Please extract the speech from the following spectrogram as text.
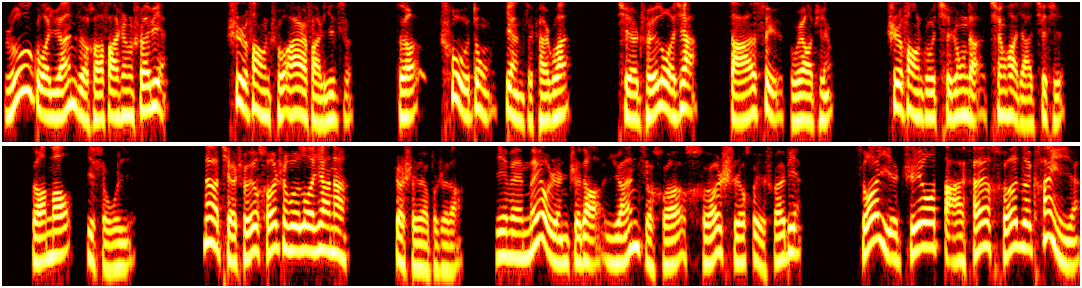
如果原子核发生衰变，释放出阿尔法粒子，则触动电子开关，铁锤落下砸碎毒药瓶，释放出其中的氰化钾气体，则猫必死无疑。那铁锤何时会落下呢？这谁也不知道，因为没有人知道原子核何时会衰变，所以只有打开盒子看一眼，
